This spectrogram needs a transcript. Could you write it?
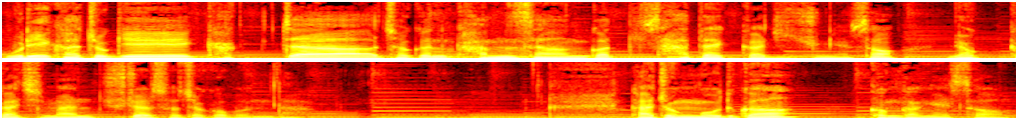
우리 가족이 각자 적은 감사한 것 400가지 중에서 몇 가지만 추려서 적어본다. 가족 모두가 건강해서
